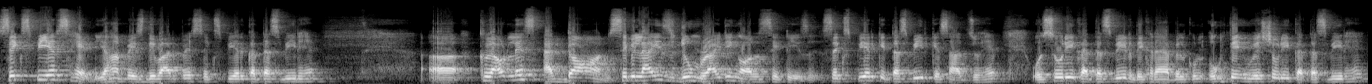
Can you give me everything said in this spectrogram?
शेक्सपियर्स हेड यहाँ पे इस दीवार पे शेक्सपियर का तस्वीर है। Cloudless at dawn civilized dome riding all cities Shakespeare की तस्वीर के साथ जो है, वो सूर्य का तस्वीर दिख रहा है बिल्कुल, उगते हुए सूर्य का तस्वीर है।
